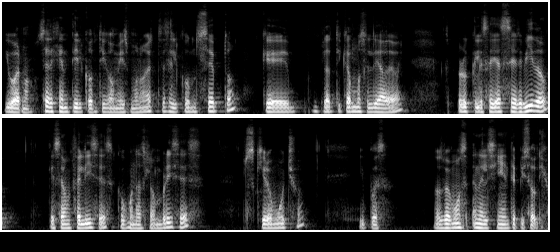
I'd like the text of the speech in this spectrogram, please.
Y bueno, ser gentil contigo mismo, ¿no? Este es el concepto que platicamos el día de hoy. Espero que les haya servido, que sean felices como unas lombrices. Los quiero mucho y pues nos vemos en el siguiente episodio.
